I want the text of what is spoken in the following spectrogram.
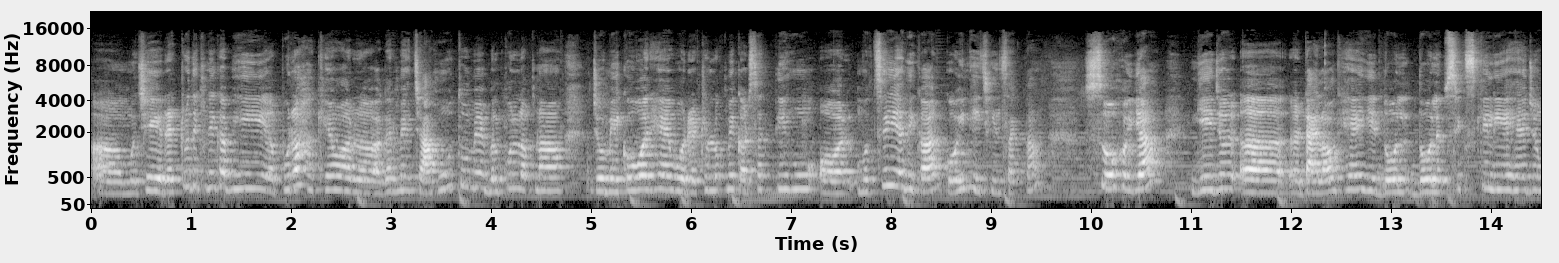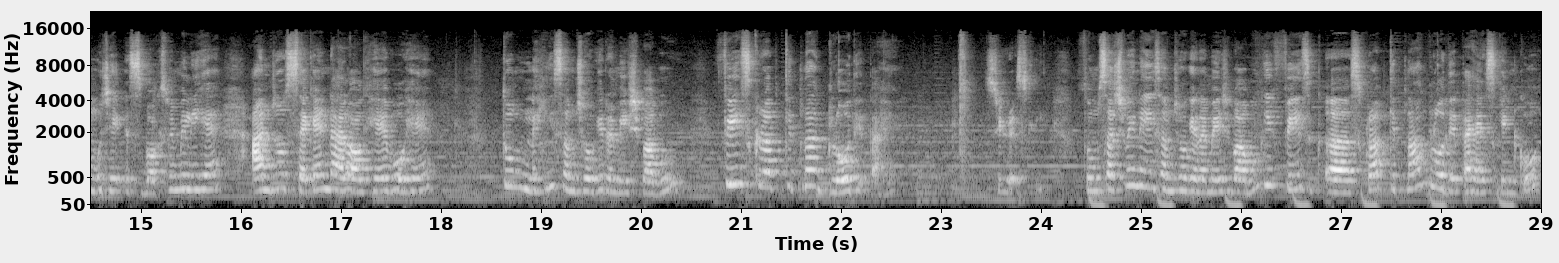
Uh, मुझे रेट्रो दिखने का भी पूरा हक है और अगर मैं चाहूँ तो मैं बिल्कुल अपना जो मेकओवर है वो रेट्रो लुक में कर सकती हूँ और मुझसे ये अधिकार कोई नहीं छीन सकता। सो so, या ये जो डायलॉग uh, है ये दो दो लिपस्टिक्स के लिए है जो मुझे इस बॉक्स में मिली है। एंड जो सेकेंड डायलॉग है वो है तुम नहीं समझोगे रमेश बाबू फेस स्क्रब कितना ग्लो देता है। सीरियसली तुम सच में नहीं समझोगे रमेश बाबू कि फेस स्क्रब कितना ग्लो देता है स्किन को?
